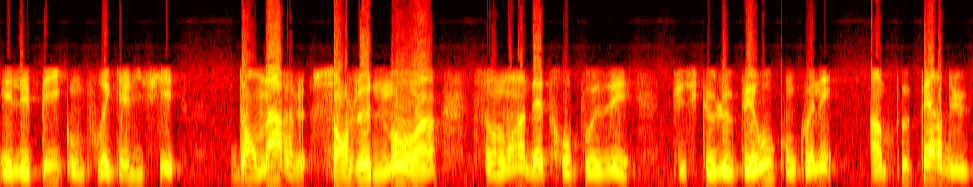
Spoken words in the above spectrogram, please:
Et les pays qu'on pourrait qualifier d'en marge, sans jeu de mots, hein, sont loin d'être opposés, puisque le Pérou qu'on connaît un peu perdu,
